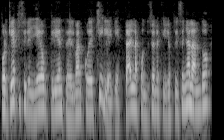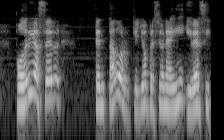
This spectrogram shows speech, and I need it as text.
Porque esto si le llega a un cliente del Banco de Chile que está en las condiciones que yo estoy señalando, podría ser tentador que yo presione ahí y ver si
